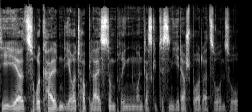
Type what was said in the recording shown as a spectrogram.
die eher zurückhaltend ihre Topleistung bringen. Und das gibt es in jeder Sportart so und so.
